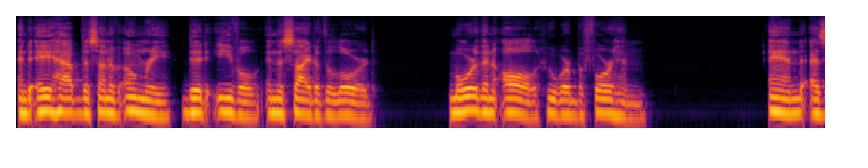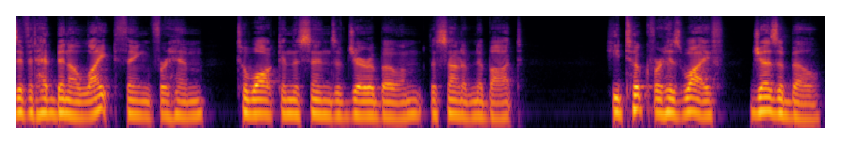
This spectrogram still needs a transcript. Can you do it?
And Ahab the son of Omri did evil in the sight of the Lord, more than all who were before him. And as if it had been a light thing for him to walk in the sins of Jeroboam the son of Nebat, he took for his wife Jezebel,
